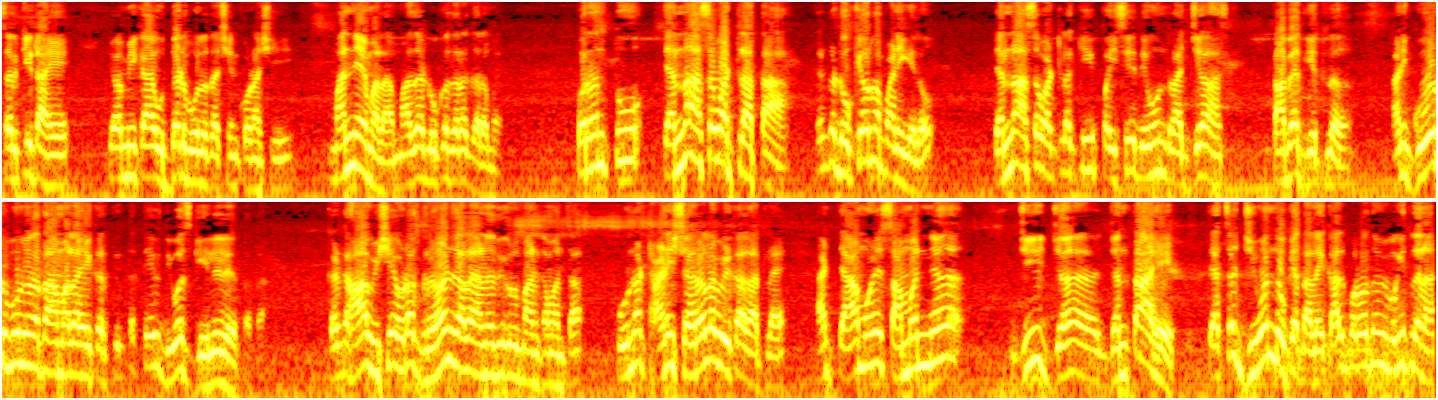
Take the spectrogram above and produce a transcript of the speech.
सर्किट आहे किंवा मी काय उद्धट बोलत असेल कोणाशी मान्य आहे मला माझं डोकं जरा गरम आहे. परंतु त्यांना असं वाटलं आता कारण का डोक्यावरनं पाणी गेलो त्यांना असं वाटलं की पैसे देऊन राज्य ताब्यात घेतलं आणि गोड बोलून आता आम्हाला हे करतील तर ते दिवस गेलेले आहेत आता. कारण का हा विषय एवढा ग्रहण झाला आहे अनधिकृत बांधकामांचा पूर्ण ठाणे शहराला विळका घातलाय आणि त्यामुळे सामान्य जी ज जनता आहे त्याचं जीवन धोक्यात आलंय. काल परवा तुम्ही बघितलं ना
